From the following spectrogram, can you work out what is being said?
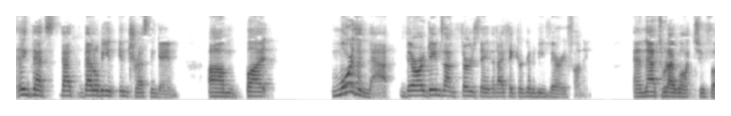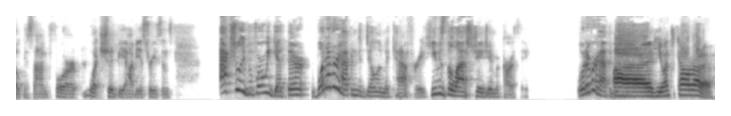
I think that's that that'll be an interesting game. Um, but more than that, there are games on Thursday that I think are going to be very funny. And that's what I want to focus on for what should be obvious reasons. Actually, before we get there, whatever happened to Dylan McCaffrey? He was the last JJ McCarthy. Whatever happened? Uh, he went to Colorado.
